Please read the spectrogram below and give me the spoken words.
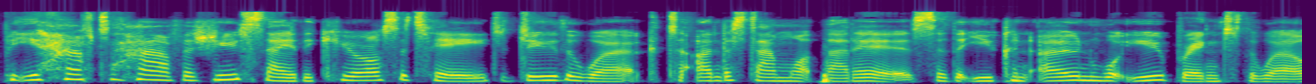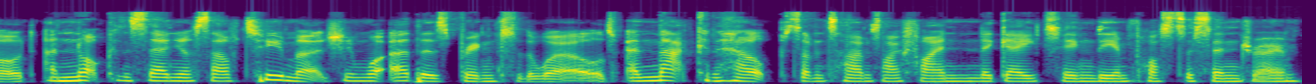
But you have to have, as you say, the curiosity to do the work, to understand what that is, so that you can own what you bring to the world and not concern yourself too much in what others bring to the world. And that can help sometimes, I find, negating the imposter syndrome.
